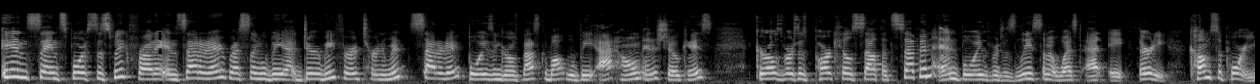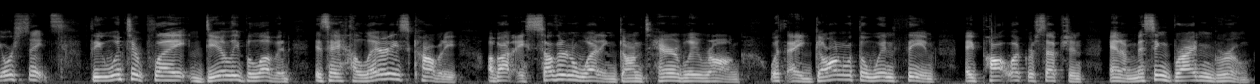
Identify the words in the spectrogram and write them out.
In Saint Sports this week, Friday and Saturday, wrestling will be at Derby for a tournament. Saturday, boys and girls basketball will be at home in a showcase. Girls versus Park Hill South at 7 and boys versus Lee Summit West at 8.30. Come support your Saints. The winter play Dearly Beloved is a hilarious comedy about a southern wedding gone terribly wrong with a Gone with the Wind theme a potluck reception, and a missing bride and groom.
